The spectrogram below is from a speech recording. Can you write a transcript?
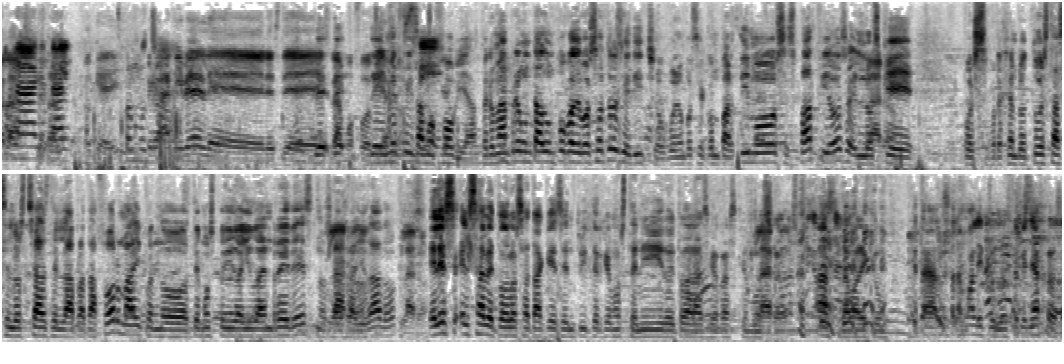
Hola, Hola ¿qué tal? Okay. Con mucho... Pero a nivel de, desde de, islamofobia. De, de Islamofobia. Sí. Pero me han preguntado un poco de vosotros y he dicho, bueno, pues que compartimos espacios en los claro. que pues por ejemplo, tú estás en los chats de la plataforma y cuando te hemos pedido ayuda en redes nos Claro, has ayudado. claro. Él, es, él sabe todos los ataques en Twitter que hemos tenido y todas las guerras que hemos... Claro. Ah. ¿Qué tal? Salam alaikum, los pequeñajos.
